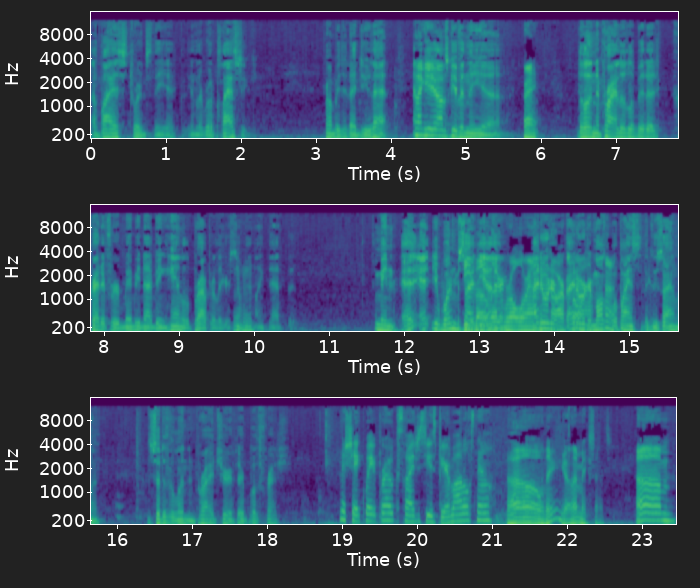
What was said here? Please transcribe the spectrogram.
a bias towards the uh, in the real classic. Probably did I do that? And I, gave, I was given the uh, Right. the London Pride a little bit of credit for maybe not being handled properly or something Mm-hmm. like that. But I mean, at, at one beside Bevo the other, roll around I'd the order car I'd order multiple Huh. pints of the Goose Island instead of the London Pride. Sure, if they're both fresh. My shake weight broke, so I just use beer bottles now. Oh, there you go. That makes sense. Um,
